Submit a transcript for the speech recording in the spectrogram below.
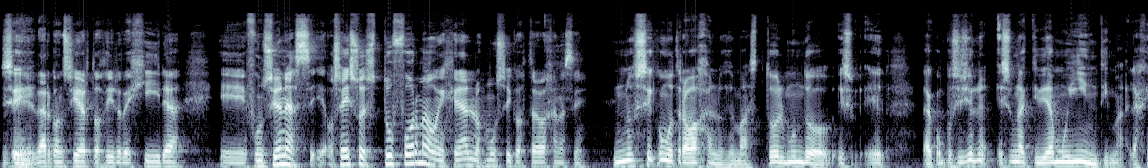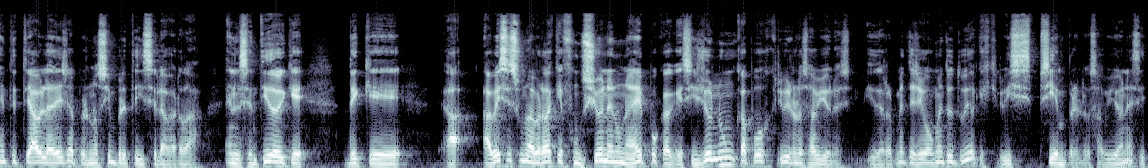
De dar conciertos, de ir de gira. Eh, ¿Funciona así? O sea, ¿eso es tu forma o en general los músicos trabajan así? No sé cómo trabajan los demás. Todo el mundo. Es, eh, la composición es una actividad muy íntima. La gente te habla de ella, pero no siempre te dice la verdad. En el sentido de que, de que a, a, veces una verdad que funciona en una época que si yo nunca puedo escribir en los aviones y de repente llega un momento en tu vida que escribís siempre en los aviones. Y,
